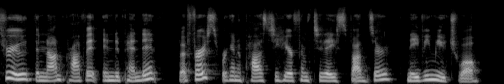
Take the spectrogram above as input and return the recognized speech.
through the nonprofit independent. But first, we're going to pause to hear from today's sponsor, Navy Mutual.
